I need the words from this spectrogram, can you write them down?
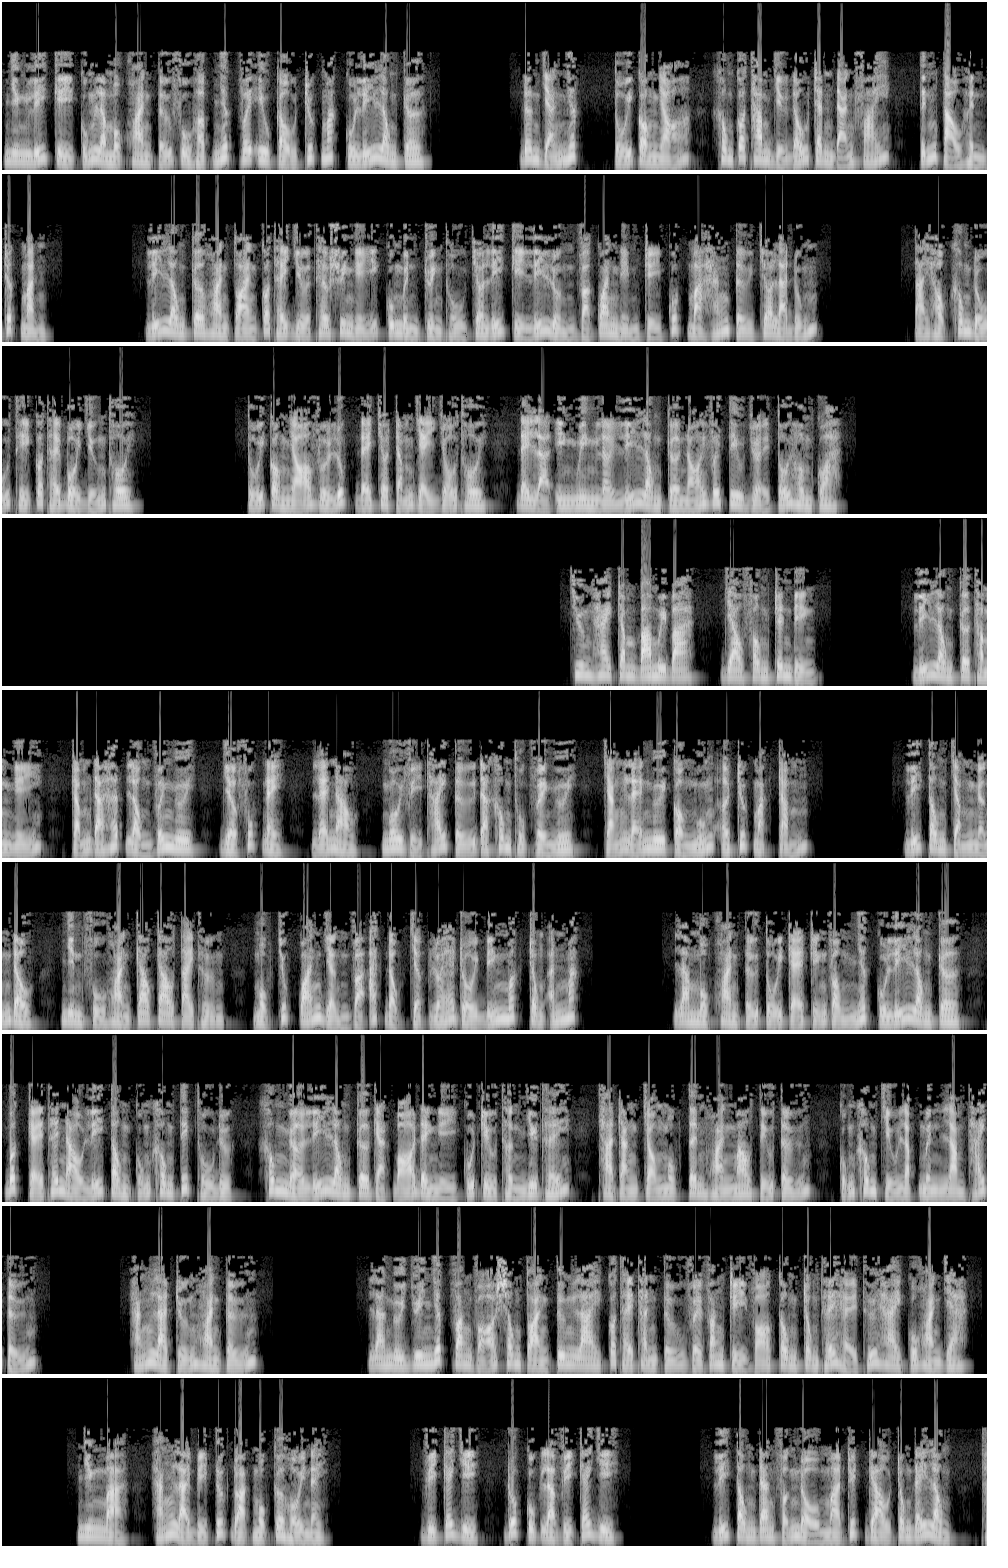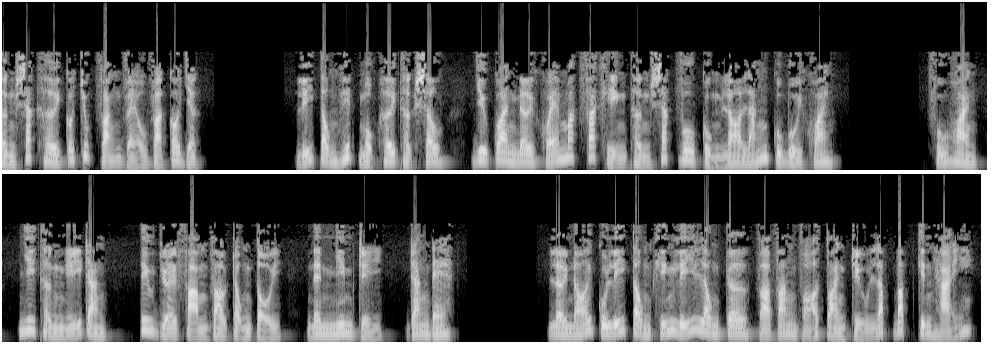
Nhưng Lý Kỳ cũng là một hoàng tử phù hợp nhất với yêu cầu trước mắt của Lý Long Cơ. Đơn giản nhất, tuổi còn nhỏ, không có tham dự đấu tranh đảng phái, tính tạo hình rất mạnh. Lý Long Cơ hoàn toàn có thể dựa theo suy nghĩ của mình truyền thụ cho Lý Kỳ lý luận và quan niệm trị quốc mà hắn tự cho là đúng. Tại học không đủ thì có thể bồi dưỡng thôi. Tuổi còn nhỏ vừa lúc để cho trẫm dạy dỗ thôi, đây là yên nguyên lời Lý Long Cơ nói với Tiêu Duệ tối hôm qua. Chương 233, Giao phong trên điện. Lý Long cơ thầm nghĩ, trẫm đã hết lòng với ngươi, giờ phút này, lẽ nào, ngôi vị thái tử đã không thuộc về ngươi, chẳng lẽ ngươi còn muốn ở trước mặt trẫm? Lý Tông chậm ngẩng đầu, nhìn phụ hoàng cao cao tại thượng, một chút oán giận và ác độc chợt lóe rồi biến mất trong ánh mắt. Là một hoàng tử tuổi trẻ triển vọng nhất của Lý Long Cơ, bất kể thế nào Lý Tông cũng không tiếp thụ được, không ngờ Lý Long Cơ gạt bỏ đề nghị của triều thần như thế, thà rằng chọn một tên hoàng mau tiểu tử, cũng không chịu lập mình làm thái tử. Hắn là trưởng hoàng tử. Là người duy nhất văn võ song toàn tương lai có thể thành tựu về văn trị võ công trong thế hệ thứ hai của hoàng gia. Nhưng mà, hắn lại bị tước đoạt một cơ hội này. Vì cái gì, rốt cuộc là vì cái gì? Lý Tông đang phẫn nộ mà rít gào trong đáy lòng, thần sắc hơi có chút vặn vẹo và co giật. Lý Tông hít một hơi thật sâu, dư quan nơi khóe mắt phát hiện thần sắc vô cùng lo lắng của Bùi Khoan. Phụ Hoàng, Nhi thần nghĩ rằng, tiêu duệ phạm vào trọng tội, nên nghiêm trị, răng đe. Lời nói của Lý Tông khiến Lý Long Cơ và văn võ toàn triều lắp bắp kinh hãi.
